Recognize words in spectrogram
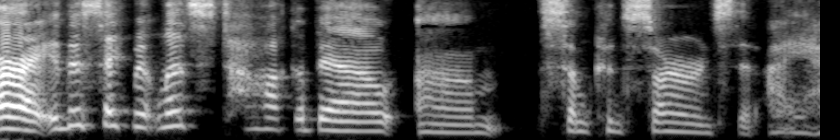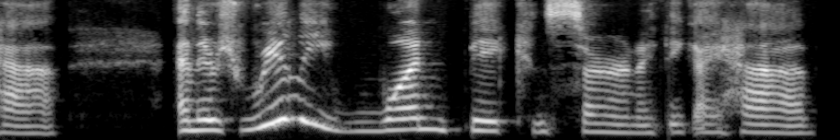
All right, in this segment, let's talk about um, some concerns that I have. And there's really one big concern I think I have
